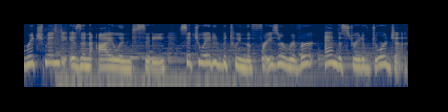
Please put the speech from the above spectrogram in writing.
Richmond is an island city situated between the Fraser River and the Strait of Georgia.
